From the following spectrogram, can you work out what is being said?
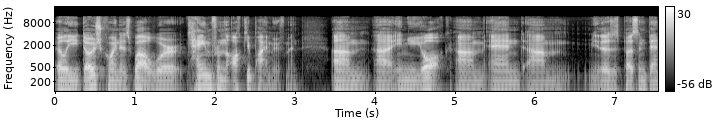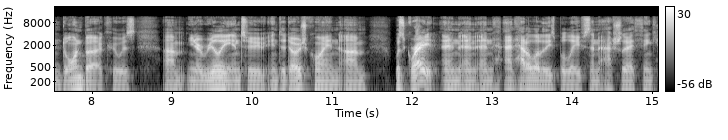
early Dogecoin as well were came from the Occupy movement um, uh, in New York, um, and um, there's this person Ben Doernberg who was um, you know really into into Dogecoin. Um, was great and, and and and had a lot of these beliefs and actually I think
